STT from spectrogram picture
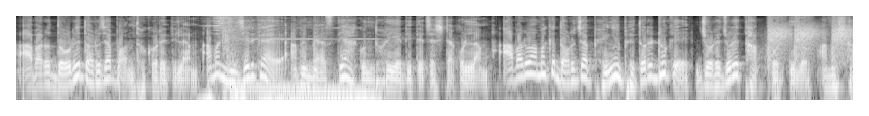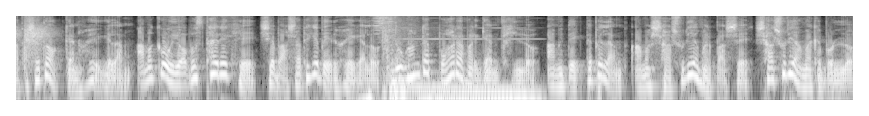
আবারও দৌড়ে দরজা বন্ধ করে দিলাম। আমার নিজের গায়ে আমি ম্যাচ দিয়ে আগুন ধরিয়ে দিতে চেষ্টা করলাম। আবারও আমাকে দরজা ভেঙে ভেতরে ঢুকে জোরে জোরে থাপ্পড় দিল। আমি সাথে সাথে অজ্ঞান হয়ে গেলাম। আমাকে ওই অবস্থায় রেখে সে বাসা থেকে বের হয়ে গেল। দু ঘণ্টা পর আমার জ্ঞান ফিরল। আমি দেখতে পেলাম আমার শাশুড়ি আমার পাশে। শাশুড়ি আমাকে বলল,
